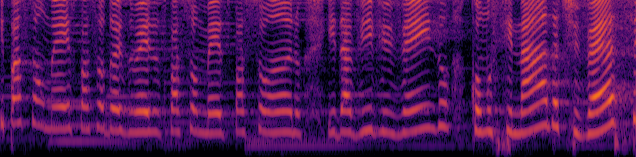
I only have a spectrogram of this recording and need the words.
E passou um mês, passou dois meses, passou meses, passou ano. E Davi vivendo como se nada tivesse.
